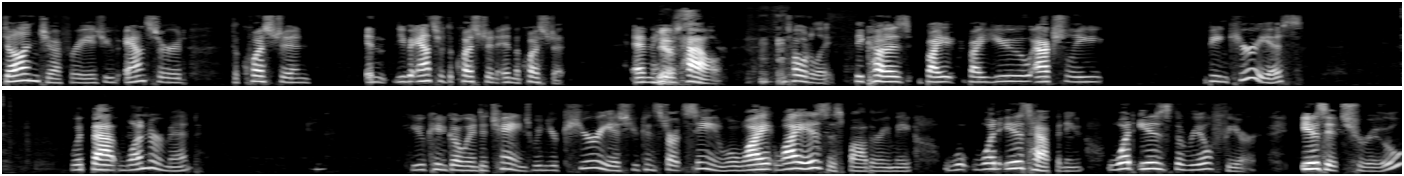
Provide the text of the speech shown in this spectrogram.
done, Jeffrey, is you've answered the question in, you've answered the question in the question. And here's yes. how. totally. Because by, by you actually being curious with that wonderment, you can go into change. When you're curious, you can start seeing, well, why, why is this bothering me? W- what is happening? What is the real fear? Is it true?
